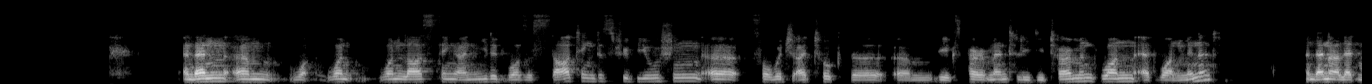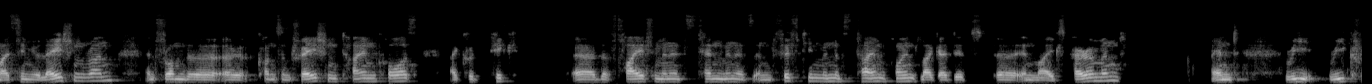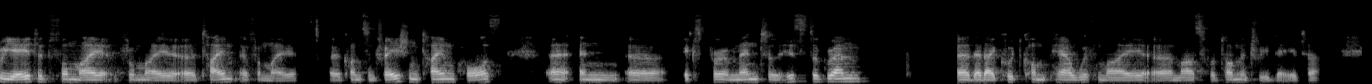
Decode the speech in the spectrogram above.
And then um, one, one last thing I needed was a starting distribution uh, for which I took the, um, the experimentally determined one at one minute. And then I let my simulation run. And from the uh, concentration time course, I could pick uh, the five minutes, 10 minutes, and 15 minutes time point, like I did uh, in my experiment, and re recreated from my from my uh, time uh, from my concentration time course an experimental histogram that I could compare with my mass photometry data.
